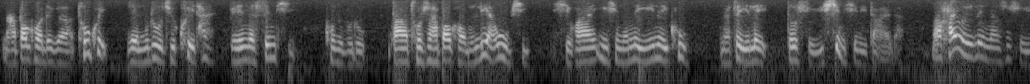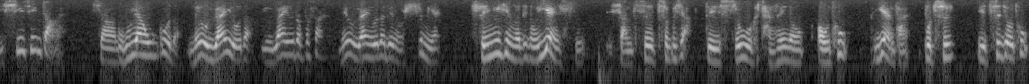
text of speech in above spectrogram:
那包括这个偷窥，忍不住去窥探别人的身体，控制不住。当然，同时还包括我们恋物癖。喜欢异性的内衣内裤，那这一类都属于性心理障碍的。那还有一类呢，是属于心身障碍，像无缘无故的、没有缘由的，有缘由的不算，没有缘由的这种失眠、神经性的这种厌食，想吃吃不下，对食物产生一种呕吐、厌烦，不吃，一吃就吐，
